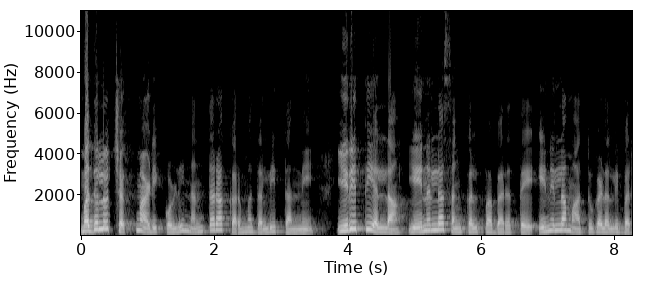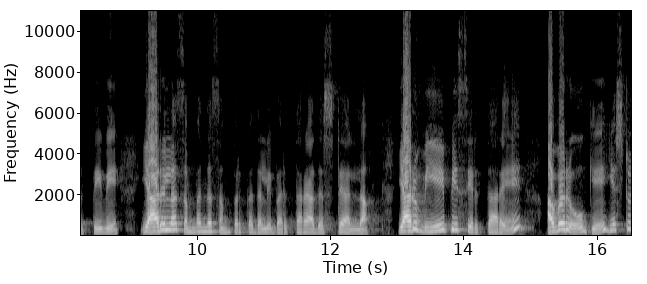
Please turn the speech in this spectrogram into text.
ಮೊದಲು ಚೆಕ್ ಮಾಡಿಕೊಳ್ಳಿ, ನಂತರ ಕರ್ಮದಲ್ಲಿ ತನ್ನಿ. ಈ ರೀತಿ ಎಲ್ಲ ಏನೆಲ್ಲ ಸಂಕಲ್ಪ ಬರುತ್ತೆ, ಏನೆಲ್ಲ ಮಾತುಗಳಲ್ಲಿ ಬರ್ತೀವಿ, ಯಾರೆಲ್ಲ ಸಂಬಂಧ ಸಂಪರ್ಕದಲ್ಲಿ ಬರ್ತಾರೆ ಅದಷ್ಟೇ ಅಲ್ಲ. ಯಾರು ವಿ ಐ ಪಿಸ್ ಇರ್ತಾರೆ, ಅವರಿಗೆ ಎಷ್ಟು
